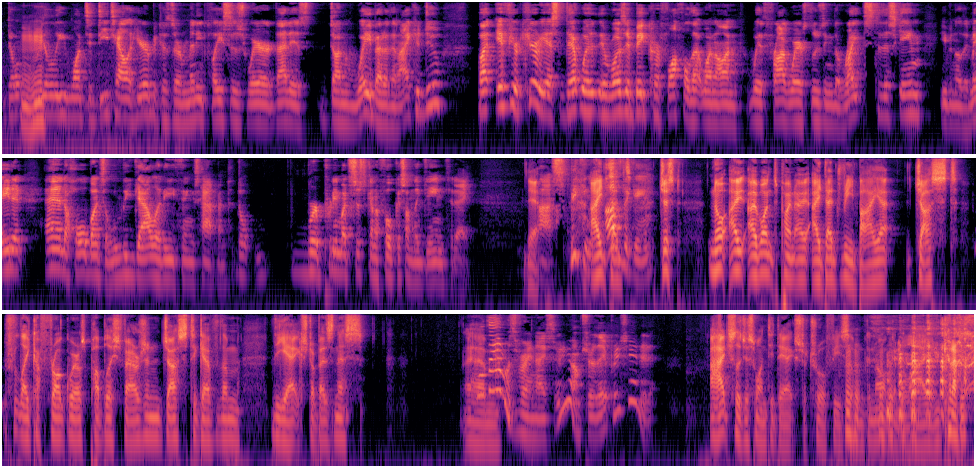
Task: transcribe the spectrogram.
I don't really want to detail it here because there are many places where that is done way better than I could do. But if you're curious, that was there was a big kerfluffle that went on with Frogwares losing the rights to this game, even though they made it, and a whole bunch of legality things happened. Don't, we're pretty much just going to focus on the game today. yeah. Uh, speaking I of did the game, just no. I I want to point out I did rebuy it just for like a Frogwares published version, just to give them the extra business. Well, Um, that was very nice of you. I'm sure they appreciated it. I actually just wanted the extra trophies. So I'm not going to lie. I'm kind of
